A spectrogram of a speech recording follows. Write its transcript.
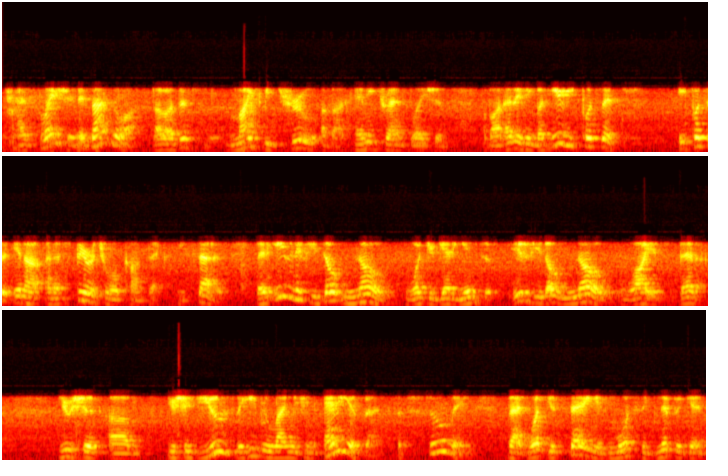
translation is not nuanced. Now, this might be true about any translation, about anything, but here he puts it he puts it in a, in a spiritual context. He says that even if you don't know what you're getting into, even if you don't know why it's better, you should um, you should use the Hebrew language in any event, assuming that what you're saying is more significant,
